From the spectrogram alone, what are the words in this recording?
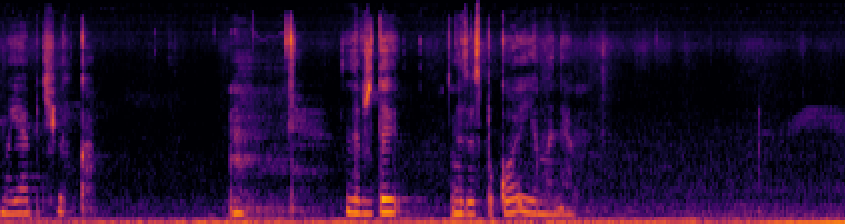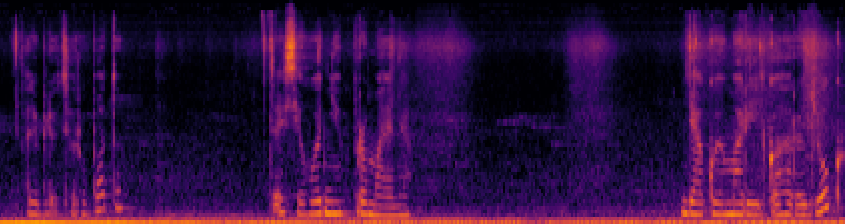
моя бджілка завжди заспокоює мене. Люблю цю роботу. Це сьогодні про мене. Дякую, Марійко Городюк.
